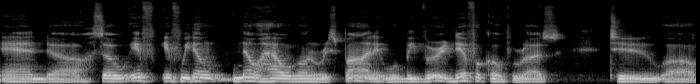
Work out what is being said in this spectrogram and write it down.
And uh, so, if if we don't know how we're going to respond, it will be very difficult for us to uh,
